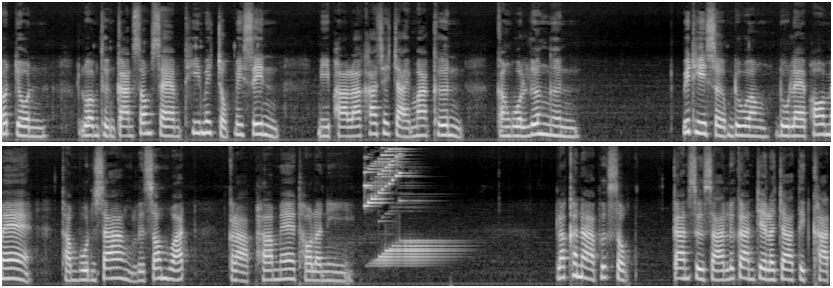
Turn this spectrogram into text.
รถยนต์ รวมถึงการซ่อมแซมที่ไม่จบไม่สิ้น มีภาระค่าใช้จ่ายมากขึ้น กังวลเรื่องเงิน วิธีเสริมดวง ดูแลพ่อแม่ทำบุญสร้างหรือซ่อมวัด กราบพระแม่ธรณี ลัคนาพฤกษกการสื่อสารหรือการเจรจาติดขัด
